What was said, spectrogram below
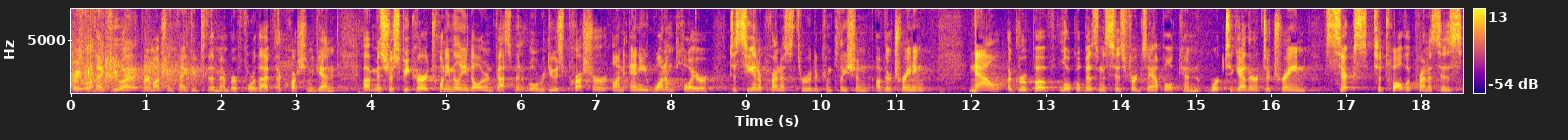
Great. Well, thank you uh, very much, and thank you to the member for that uh, question again. Uh, Mr. Speaker, a $20 million investment will reduce pressure on any one employer to see an apprentice through to completion of their training. Now, a group of local businesses, for example, can work together to train 6 to 12 apprentices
